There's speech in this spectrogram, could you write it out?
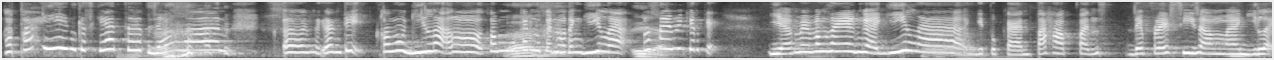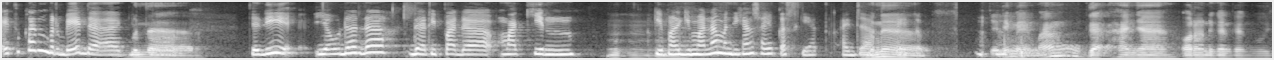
ngapain ke psikiater jangan Eh, nanti kamu gila loh kamu kan Ah. bukan orang gila terus Iya. saya mikir kayak ya memang saya nggak gila Ah. gitu kan tahapan depresi sama gila itu kan berbeda gitu Benar. Jadi ya udah dah daripada makin Mm-mm. gimana gimana mendingan saya ke psikiater aja. Benar. Jadi memang nggak hanya orang dengan gangguan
